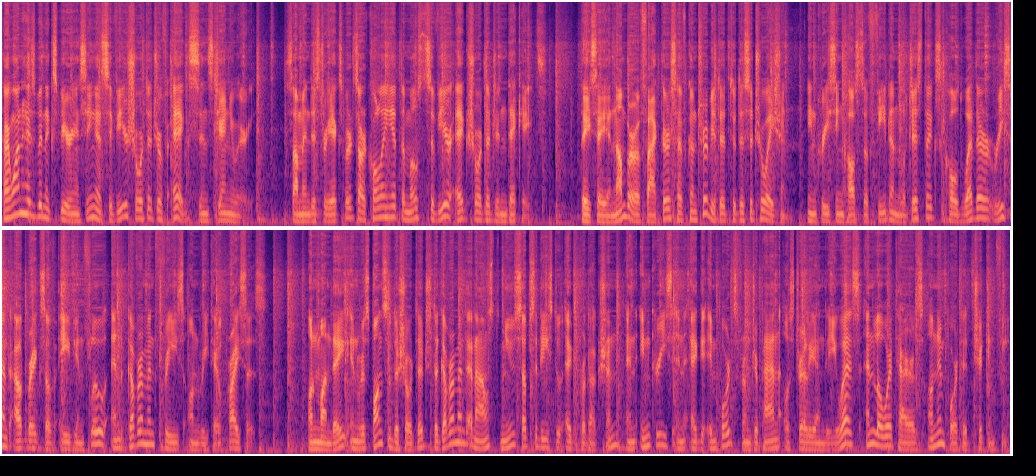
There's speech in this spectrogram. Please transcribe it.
Taiwan has been experiencing a severe shortage of eggs since January. Some industry experts are calling it the most severe egg shortage in decades. They say a number of factors have contributed to the situation, increasing costs of feed and logistics, cold weather, recent outbreaks of avian flu, and government freeze on retail prices. On Monday, in response to the shortage, the government announced new subsidies to egg production, an increase in egg imports from Japan, Australia and the US, and lower tariffs on imported chicken feed.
